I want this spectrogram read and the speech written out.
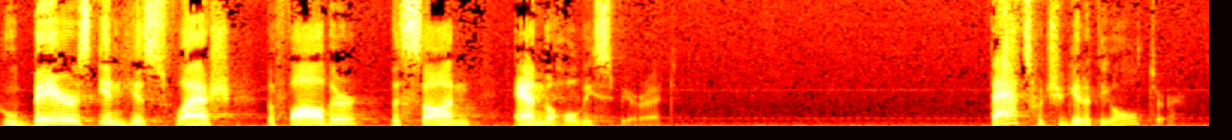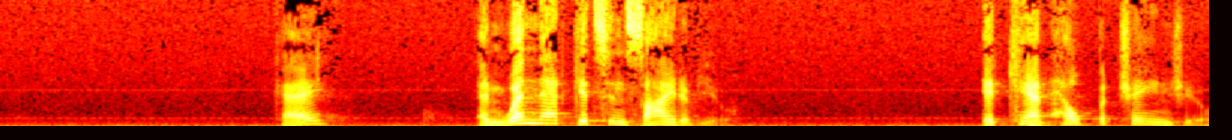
who bears in his flesh the Father, the Son, and the Holy Spirit. That's what you get at the altar. Okay? And when that gets inside of you, it can't help but change you.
